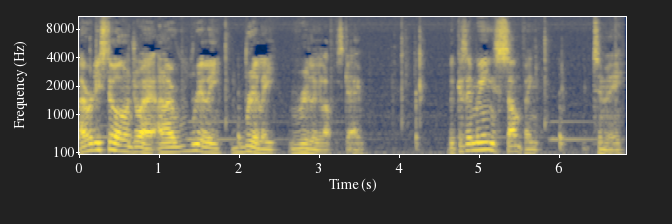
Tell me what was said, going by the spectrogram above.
I really still enjoy it, and I really, really, really love this game. Because it means something to me.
